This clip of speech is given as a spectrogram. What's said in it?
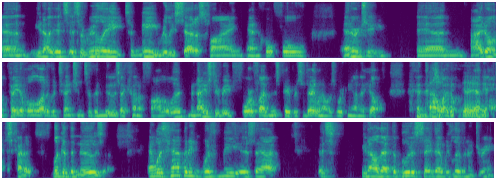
And you know it's it's a really to me really satisfying and hopeful energy and i don't pay a whole lot of attention to the news. I kind of follow it. I mean i used to read four or five newspapers a day when i was working on the hill. And now i don't yeah, yeah. I just kind of look at the news. And what's happening with me is that it's you know that the buddhists say that we live in a dream.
